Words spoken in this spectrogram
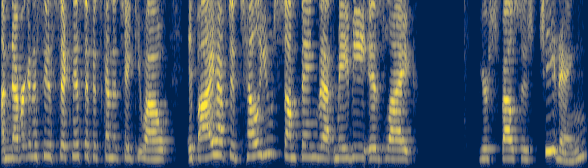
I'm never going to see a sickness if it's going to take you out. If I have to tell you something that maybe is like your spouse is cheating,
